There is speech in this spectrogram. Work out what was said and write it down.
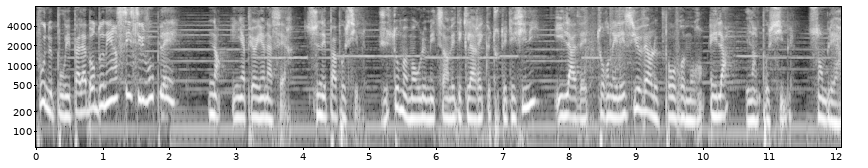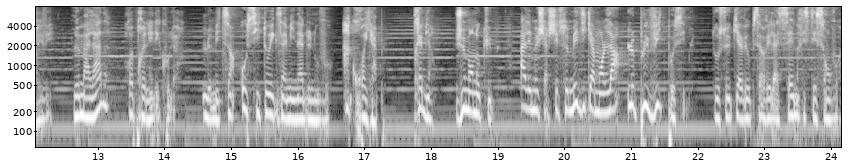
Vous ne pouvez pas l'abandonner ainsi, s'il vous plaît. Non, il n'y a plus rien à faire. Ce n'est pas possible. Juste au moment où le médecin avait déclaré que tout était fini, il avait tourné les yeux vers le pauvre mourant. Et là, l'impossible semblait arriver. Le malade reprenait les couleurs. Le médecin aussitôt examina de nouveau. Incroyable. Très bien, je m'en occupe. Allez me chercher ce médicament-là le plus vite possible. Tous ceux qui avaient observé la scène restaient sans voix.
